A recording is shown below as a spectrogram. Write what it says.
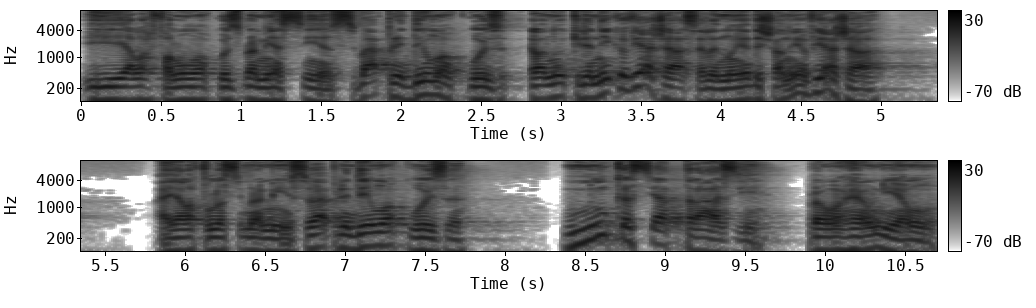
E ela falou uma coisa para mim assim: você vai aprender uma coisa. Ela não queria nem que eu viajasse, ela não ia deixar nem eu viajar. Aí ela falou assim para mim: você vai aprender uma coisa. Nunca se atrase para uma reunião.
